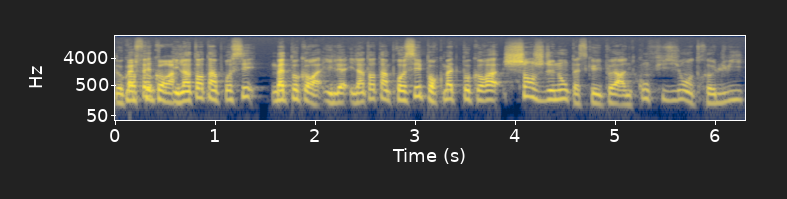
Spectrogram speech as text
Donc Matt en fait, Pokora. il intente un procès. Matt Pokora. Il, il intente un procès pour que Matt Pokora change de nom parce qu'il peut y avoir une confusion entre lui,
